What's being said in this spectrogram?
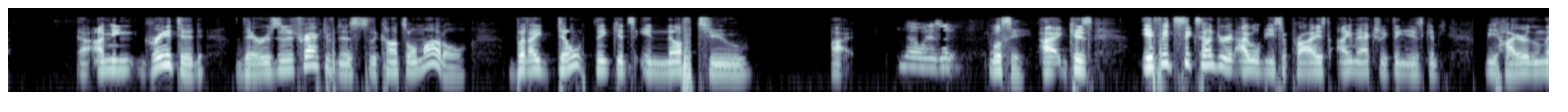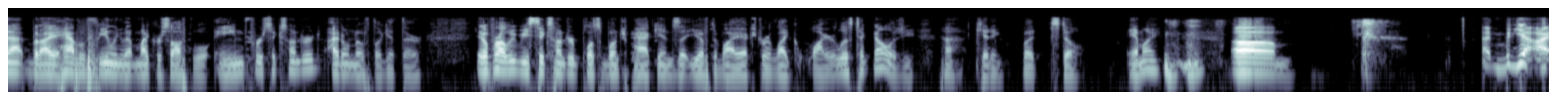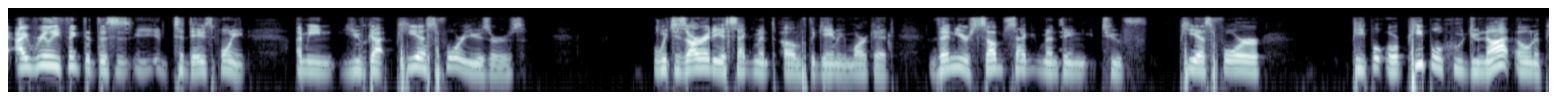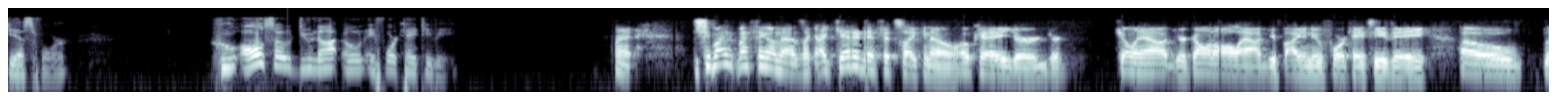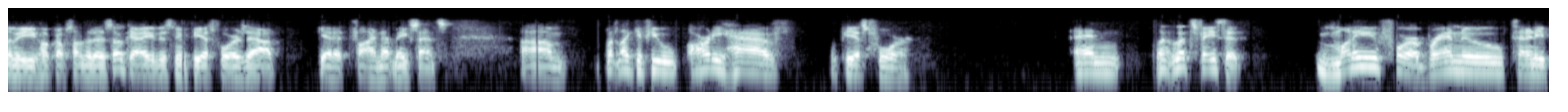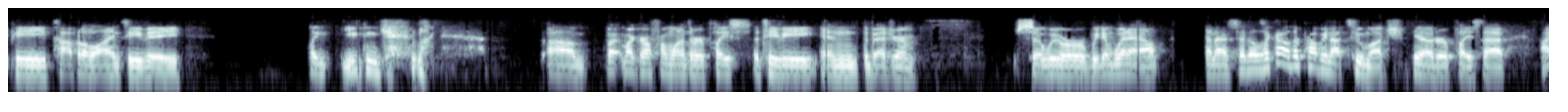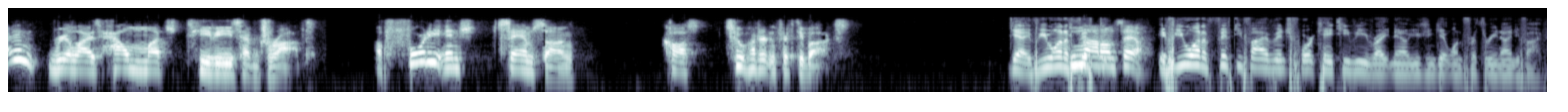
I mean, granted, there is an attractiveness to the console model, but I don't think it's enough to. I. No, it isn't. We'll see. I Because if it's 600, I will be surprised. I'm actually thinking it's going to be higher than that, but I have a feeling that Microsoft will aim for 600. I don't know if they'll get there. It'll probably be 600 plus a bunch of pack-ins that you have to buy extra, like wireless technology. Huh, kidding, but still, am I? um, but yeah, I, I really think that this is to Dave's point. I mean, you've got PS4 users, which is already a segment of the gaming market. Then you're sub-segmenting to f- PS4 people or people who do not own a PS4, who also do not own a 4K TV. Right. See, my, my thing on that is like, I get it if it's like, you know, okay, you're you're going out, you're going all out, you buy a new 4K TV. Oh, let me hook up something to this. Okay, this new PS4 is out. Get it? Fine, that makes sense. Um, but like, if you already have a PS4, and let, let's face it, money for a brand new 1080p top of the line TV, like you can get like um, but my girlfriend wanted to replace a TV in the bedroom, so we were we didn't went out, and I said I was like, oh, they're probably not too much, you know, to replace that. I didn't realize how much TVs have dropped. A 40-inch Samsung costs 250 bucks. Yeah, if you want a 50, Not on sale. if you want a 55-inch 4K TV right now, you can get one for 395.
